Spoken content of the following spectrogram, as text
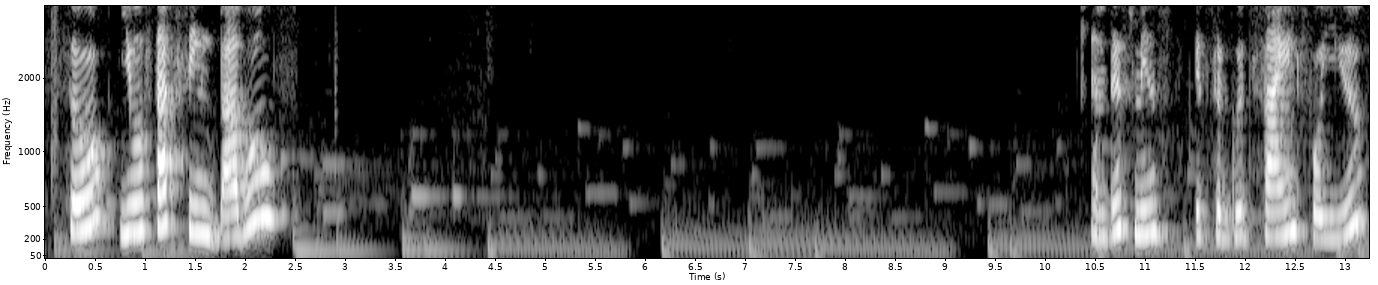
So you'll start seeing bubbles. And this means it's a good sign for you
